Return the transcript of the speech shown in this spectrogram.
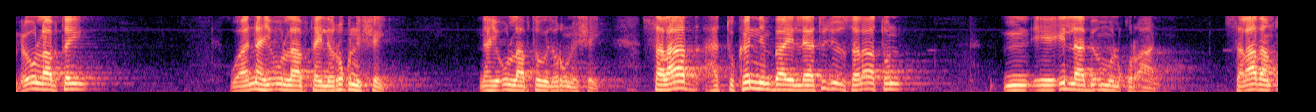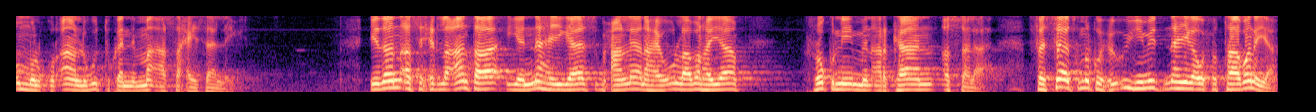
muxuu u laabtay? Waa nahyi u laabtay lirukni shay. Nahyi u laabta wey lirukni shay. Salaad ha tukanin baa laa tujidu salaatun mm, ilaa bium اlqur'aan salaadaan um اlqur'aan lagu tukanin ma asaxaysaa la yidhi idan asixid la'aanta iyo nahyigaas waxaan leenahay u laabanhayaa rukni min arkaan asalaa fasaadku marka wuxuu u yimid nahyiga wuxuu taabanayaa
